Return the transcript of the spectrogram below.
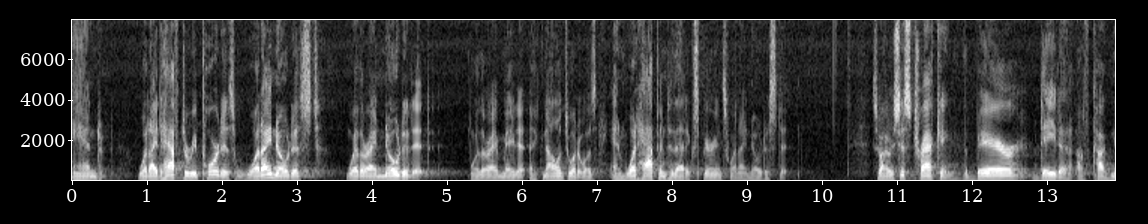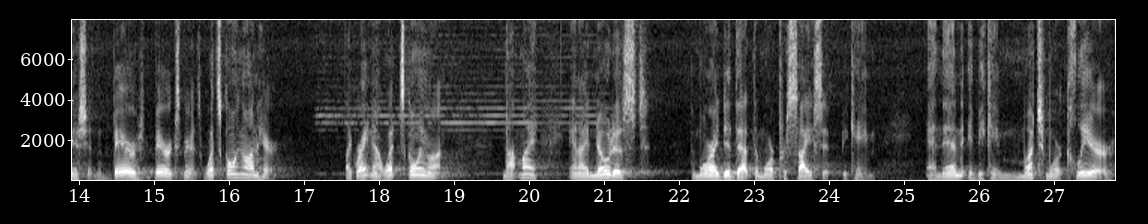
and what I'd have to report is what I noticed, whether I noted it, whether I made it acknowledge what it was, and what happened to that experience when I noticed it. So I was just tracking the bare data of cognition, the bare, bare experience. What's going on here? Like right now, what's going on? Not my, and I noticed the more I did that, the more precise it became. And then it became much more clear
